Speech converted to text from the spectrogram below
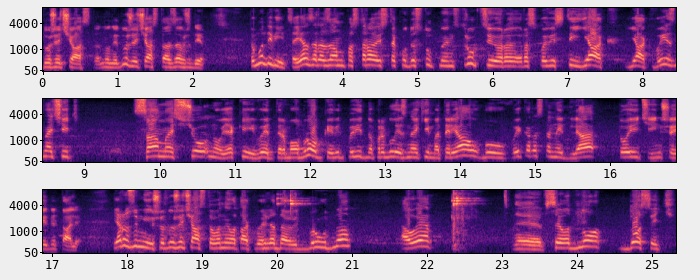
дуже часто. Ну, не дуже часто, а завжди. Тому дивіться, я зараз вам постараюсь таку доступну інструкцію розповісти, як, як визначить саме що, ну, який вид термообробки, відповідно, приблизно який матеріал був використаний для тої чи іншої деталі. Я розумію, що дуже часто вони отак виглядають брудно, але е, все одно досить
